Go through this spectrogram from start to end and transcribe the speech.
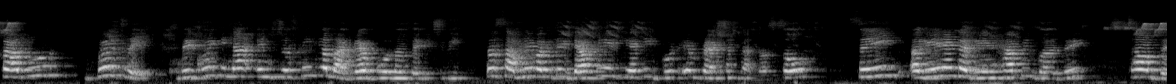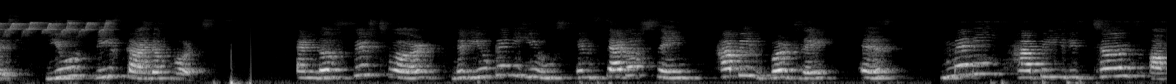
fabulous birthday. देखो ये कितना इंटरेस्टिंग क्या लग रहा है बोलने से कुछ भी तो सामने वाले ने डेफिनेटली एक गुड इंप्रेशन करना So saying again and again happy birthday stop this use these kind of words and the fifth word that you can use instead of saying happy birthday is many happy returns of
